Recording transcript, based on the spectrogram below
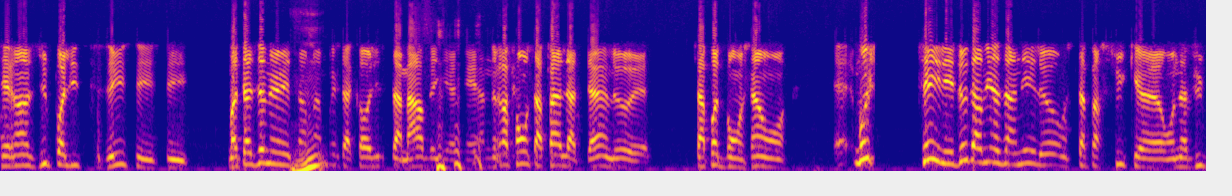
c'est rendu politisé. C'est. Moi, t'as dit un temps, après, la calice de la marde. Il y a une refonte à faire là-dedans. Là, euh, ça n'a pas de bon sens. On- euh, moi, tu sais, les deux dernières années, là, on s'est aperçu qu'on a vu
